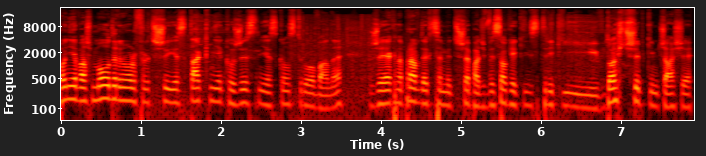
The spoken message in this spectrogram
Ponieważ Modern Warfare 3 jest tak niekorzystnie skonstruowane, że jak naprawdę chcemy trzepać wysokie killstreaki i w dość szybkim czasie,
